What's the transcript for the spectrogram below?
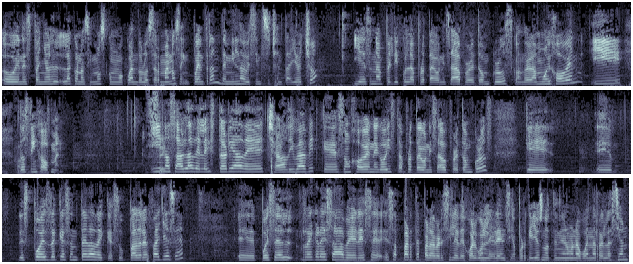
o en español la conocimos como Cuando los hermanos se encuentran, de 1988. Y es una película protagonizada por Tom Cruise cuando era muy joven y Dustin Hoffman. Y nos habla de la historia de Charlie Babbitt, que es un joven egoísta protagonizado por Tom Cruise, que eh, después de que se entera de que su padre fallece, eh, pues él regresa a ver ese, esa parte para ver si le dejó algo en la herencia, porque ellos no tenían una buena relación.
